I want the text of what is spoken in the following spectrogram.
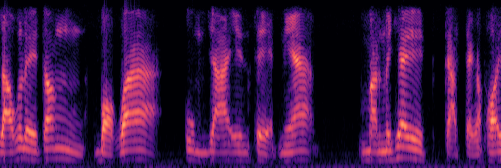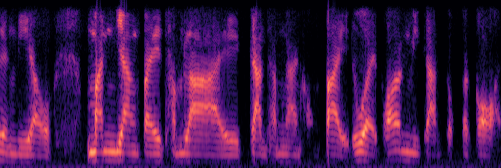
เราก็เลยต้องบอกว่ากลุ่มยาเอนเซดเนี้ยมันไม่ใช่กัดแต่กระเพาะอย่างเดียว มันยังไปทำลายการทำงานของไตด้วย เพราะมันมีการตกตะกอน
